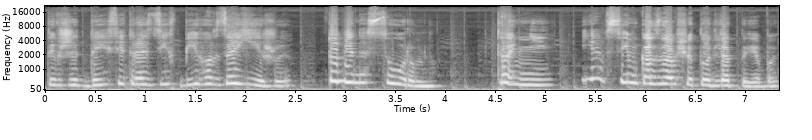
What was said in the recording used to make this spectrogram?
ти вже 10 разів бігав за їжею. Тобі не соромно. Та ні, я всім казав, що то для тебе.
